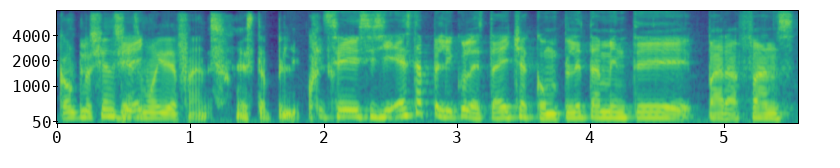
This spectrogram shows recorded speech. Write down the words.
Conclusión, sí es muy de fans esta película. Sí, sí, sí. Esta película está hecha completamente para fans.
